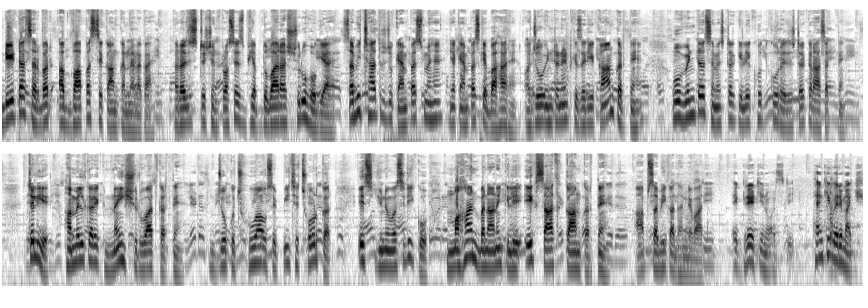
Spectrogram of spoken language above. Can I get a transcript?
डेटा सर्वर अब वापस से काम करने लगा है। रजिस्ट्रेशन प्रोसेस भी अब दोबारा शुरू हो गया है। सभी छात्र जो कैंपस में हैं या कैंपस के बाहर हैं और जो इंटरनेट के ज़रिए काम करते हैं, वो विंटर सेमेस्टर के लिए खुद को रजिस्टर करा सकते हैं। चलिए हम मिलकर एक नई शुरुआत करते हैं जो कुछ हुआ उसे पीछे छोड़कर इस यूनिवर्सिटी को महान बनाने के लिए एक साथ काम करते हैं। आप सभी का धन्यवाद। Great university thank you very much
